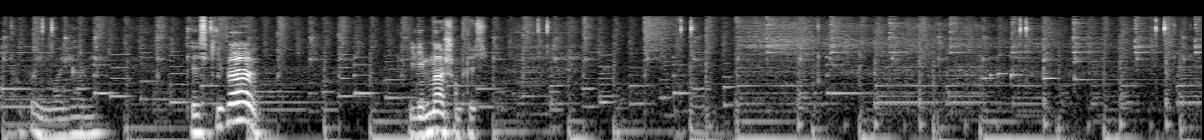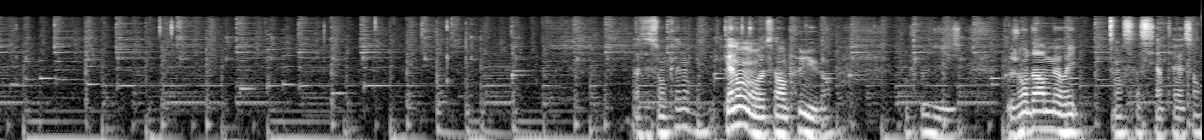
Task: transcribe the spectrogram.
Pourquoi il me regarde Qu'est-ce qu'il veut? Il est moche en plus. Ah, c'est son canon. Canon, euh, c'est un peu nul. Hein. Gendarmerie. Ah, ça, c'est intéressant.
